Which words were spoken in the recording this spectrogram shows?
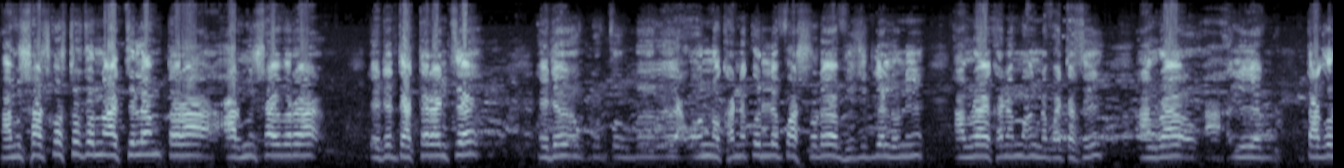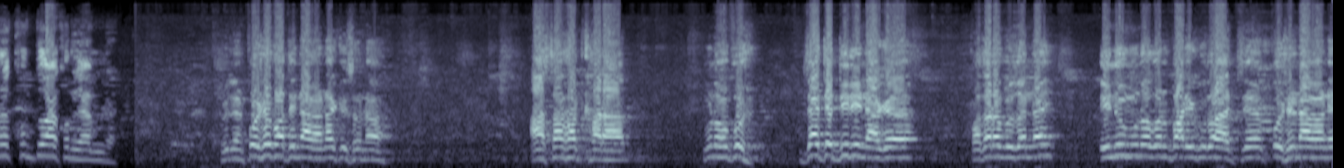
আমি শ্বাসকষ্টের জন্য আসছিলাম, তারা আর্মি সাহেবেরা এটা ডাক্তার আনছে। এটা, অন্যখানে করলে পাঁচশো টাকা ভিজিট গেল আমরা এখানে মাংনা পাইতেছি। আমরা আ- তা করে খুব দোয়া করি আমরা। বুঝলেন পয়সা পাতি না না কিছু না। রাস্তাঘাট খারাপ। মনে যাইতে দিলি না আগে কথাটা বুঝেন নাই? ইনু মনে করেন বাড়ি ঘুরে আছে পয়সা না মানে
